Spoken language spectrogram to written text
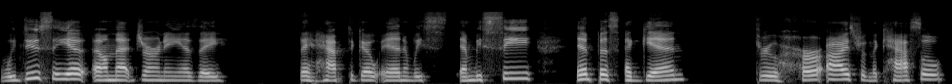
We do see it on that journey as they they have to go in, and we and we see Empis again through her eyes from the castle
